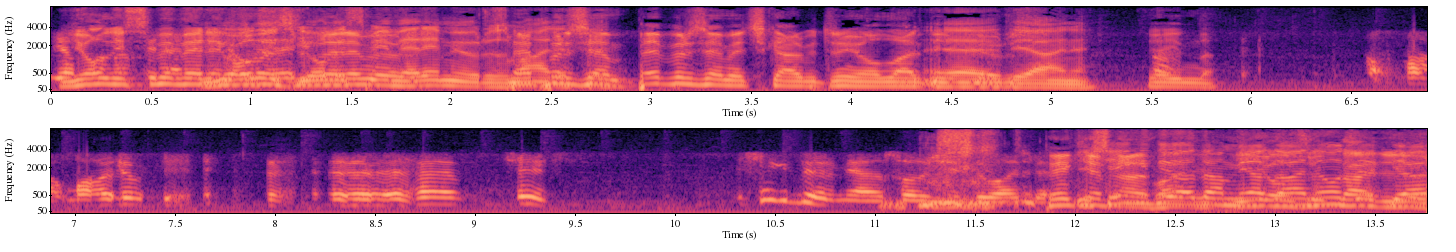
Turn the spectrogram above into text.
Yol ismi filan. veremiyoruz. Yol, ismi, yol ismi veremiyoruz. veremiyoruz Pepper maalesef. Jam, Pepper Jam'e çıkar bütün yollar diye Evet biliyoruz yani. yayında. Ma- Malum ki, e, efendim, şey işe gidiyorum yani sonuç itibariyle. Peki İşe efendim. gidiyor adam iyi ya daha ne olacak ya?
